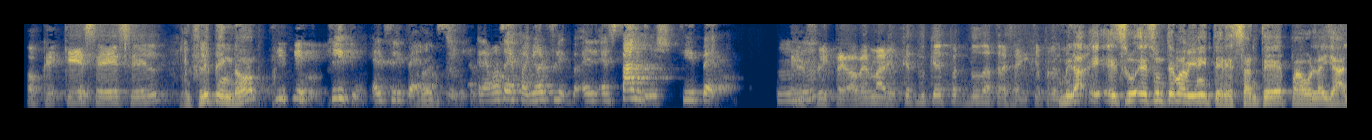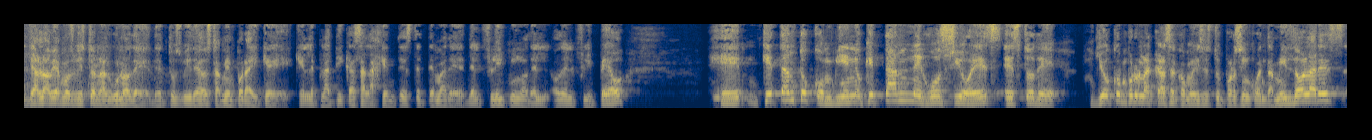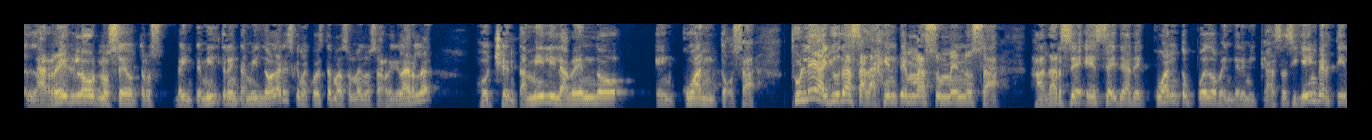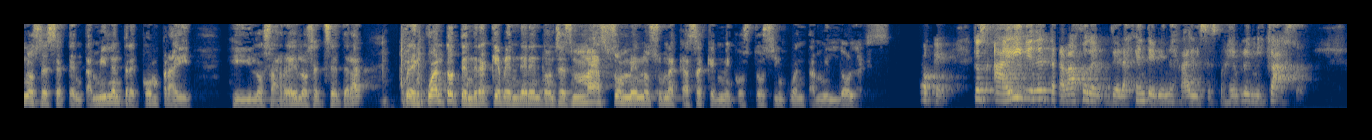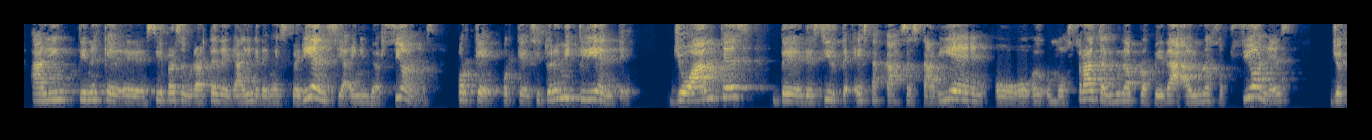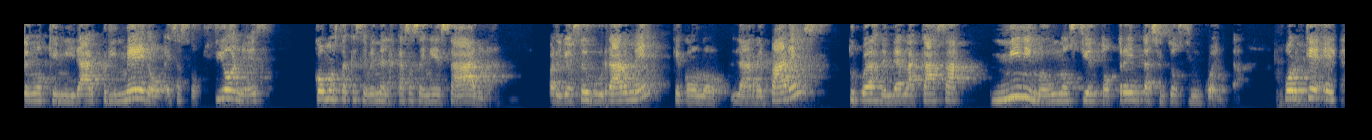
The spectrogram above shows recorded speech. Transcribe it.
Ok, que ese es el... El flipping, ¿no? Flipping, flipping el flipero, sí. Lo que llamamos en español el, el spanglish, flipero. El flipeo. A ver, Mario, ¿qué, duda traes ahí? Mira, es, es, un tema bien interesante, Paola. Ya, ya lo habíamos visto en alguno de, tus videos también por ahí que, le platicas a la gente este tema del flipping o del, o del flipeo. Eh, ¿Qué tanto conviene o qué tan negocio es esto de yo compro una casa, como dices tú, por 50 mil dólares, la arreglo, no sé, otros 20 mil, 30 mil dólares, que me cueste más o menos arreglarla, 80 mil y la vendo en cuánto? O sea, tú le ayudas a la gente más o menos a a darse esa idea de cuánto puedo vender mi casa. Si ya invertí, no sé, 70 mil entre compra y, y los arreglos, etcétera, ¿en cuánto tendría que vender entonces más o menos una casa que me costó 50 mil dólares? Ok, entonces ahí viene el trabajo de, la gente de bienes raíces. Por ejemplo, en mi caso, alguien tienes que eh, siempre asegurarte de alguien que tenga experiencia en inversiones. ¿Por qué? Porque si tú eres mi cliente, yo antes de decirte esta casa está bien o mostrarte alguna propiedad, algunas opciones, yo tengo que mirar primero esas opciones, cómo está que se venden las casas en esa área, para yo asegurarme que cuando la repares, tú puedas vender la casa mínimo unos 130, 150. Porque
